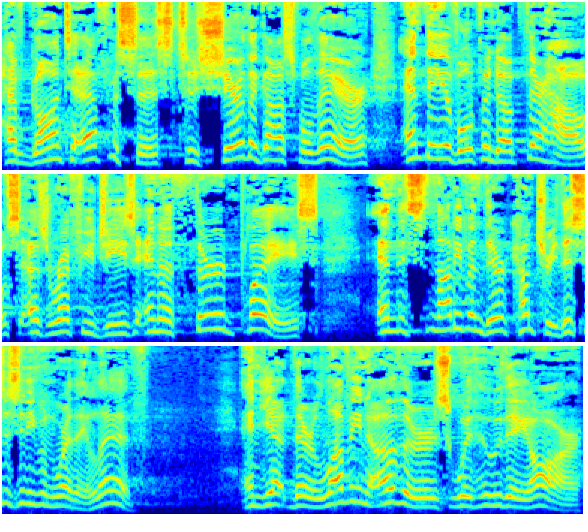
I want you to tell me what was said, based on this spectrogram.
have gone to Ephesus to share the gospel there, and they have opened up their house as refugees in a third place, and it's not even their country. This isn't even where they live. And yet they're loving others with who they are.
